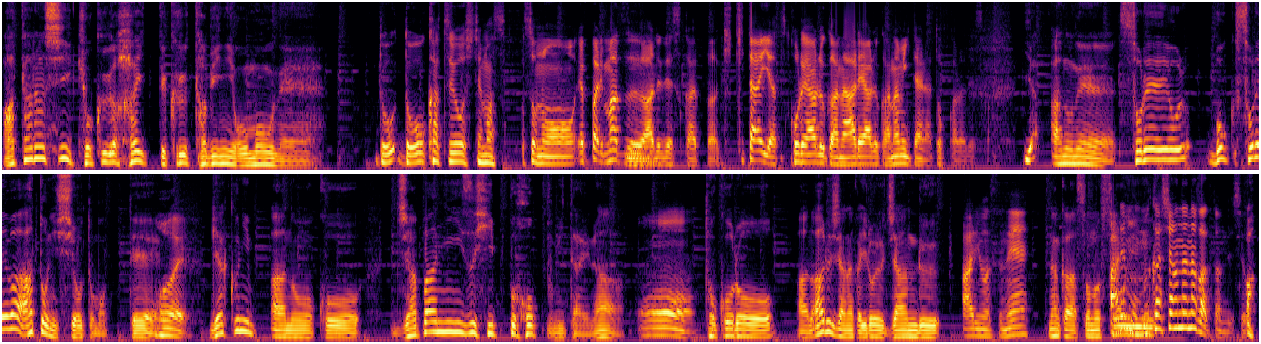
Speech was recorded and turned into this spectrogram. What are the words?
新しい曲が入ってくるたびに思うね。どどう活用してます？そのやっぱりまずあれですか、やっぱ聞きたいやつこれあるかなあれあるかなみたいなとこからですか？いやあのねそれを僕それは後にしようと思ってはい。逆にあのこうジャパニーズヒップホップみたいなところあのあるじゃんなんかいろいろジャンル。ありますね。なんかそのあれも昔あんななかったんですよ。あ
